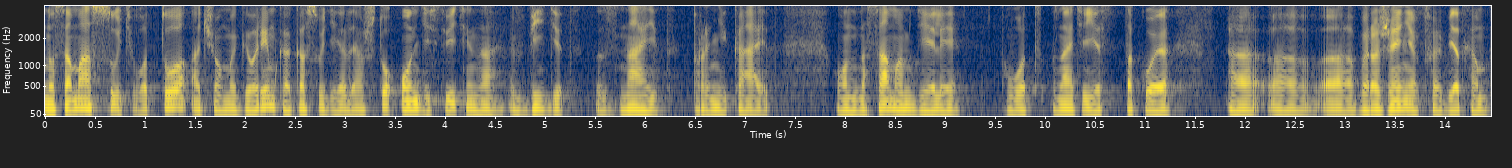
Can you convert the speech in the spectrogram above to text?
но сама суть, вот то, о чем мы говорим, как о суде, да, что он действительно видит, знает, проникает. Он на самом деле, вот, знаете, есть такое э, э, э, выражение в Ветхом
